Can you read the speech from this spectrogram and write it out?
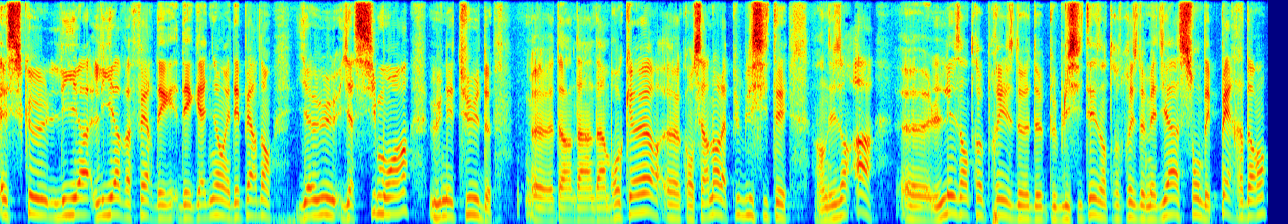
Est-ce que l'IA, l'IA va faire des, des, gagnants et des perdants? Il y a eu, il y a six mois, une étude euh, d'un broker euh, concernant la publicité, en disant ah euh, les entreprises de, de, publicité, les entreprises de médias sont des perdants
